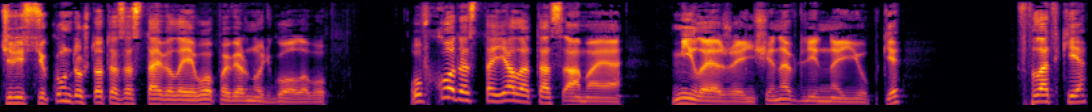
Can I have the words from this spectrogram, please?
Через секунду что-то заставило его повернуть голову. У входа стояла та самая милая женщина в длинной юбке, в платке.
